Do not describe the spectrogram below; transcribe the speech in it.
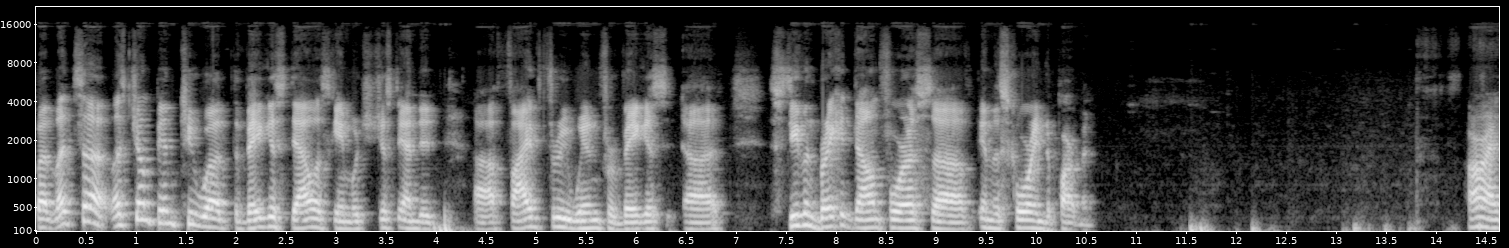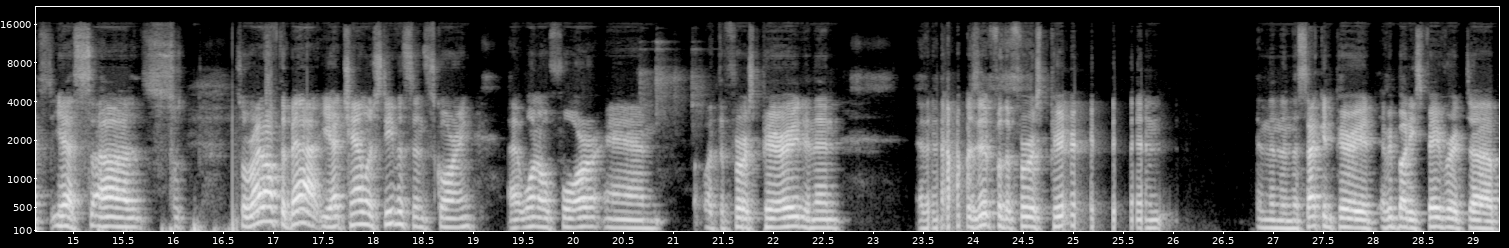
but let's uh, let's jump into uh, the Vegas Dallas game, which just ended. Uh, five three win for Vegas. Uh, Stephen, break it down for us uh, in the scoring department. All right. Yes. Uh, so, so right off the bat, you had Chandler Stephenson scoring at 104 and at the first period, and then and then that was it for the first period. And and then in the second period, everybody's favorite uh,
